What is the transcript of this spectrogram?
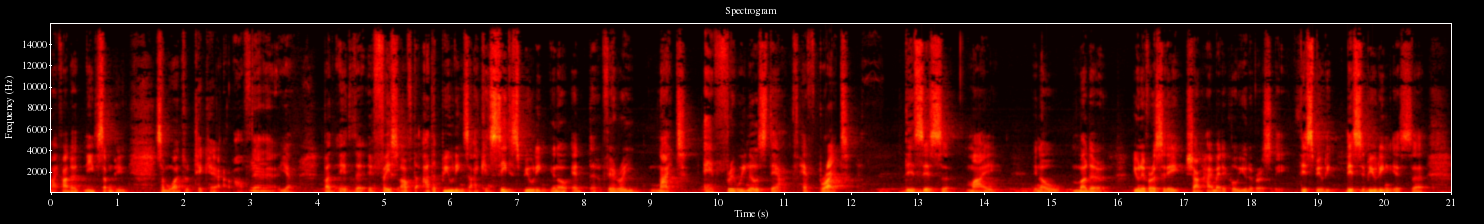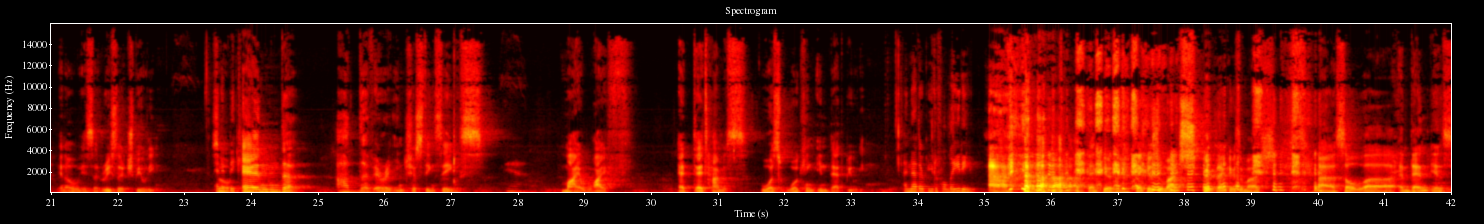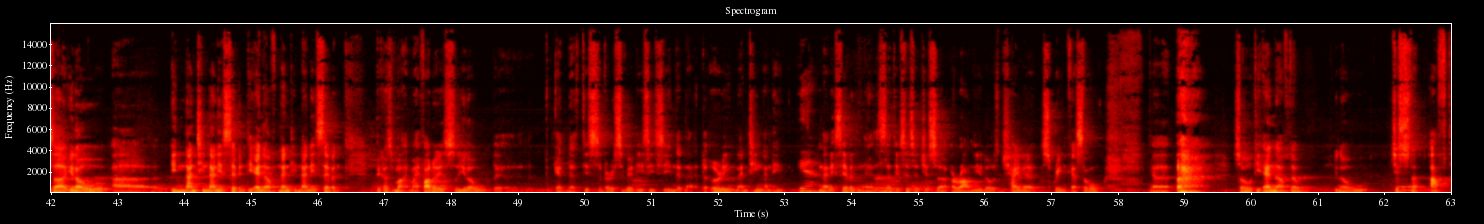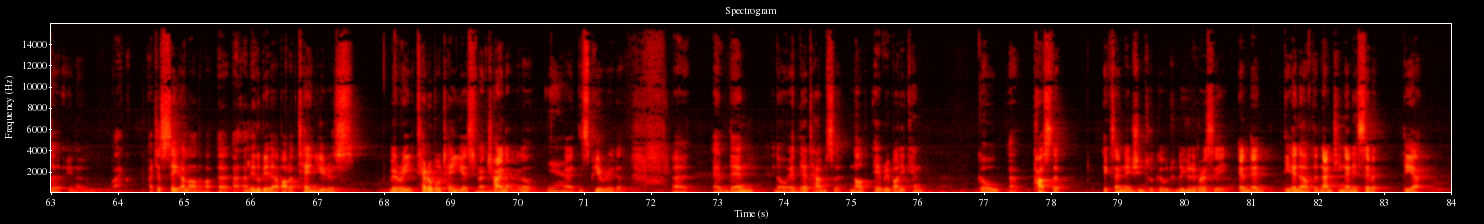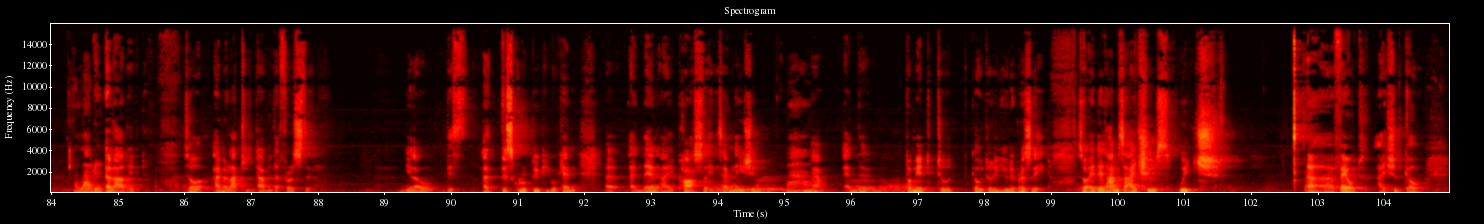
my father needs something, someone to take care of the yeah. But in the in face of the other buildings, I can see this building. You know, at the very night, every windows they have bright. This is uh, my, you know, mother university, Shanghai Medical University. This building, this building is, uh, you know, is a research building. And it became- and uh, other very interesting things. Yeah. My wife, at that time, was working in that building. Another beautiful lady. Thank you, thank you so much, thank you so much. Uh, so, uh, and then is uh, you know uh, in 1997, the end of 1997, because my, my father is you know uh, get that this very severe disease in the, the early 1997 Yeah. 97 and so this is just uh, around you know China Spring Festival. Uh, so the end of the you know just after you know I, I just say a lot about uh, a little bit about the 10 years very terrible 10 years from China you know Yeah. at this period uh, and then you know at that time not everybody can go uh, pass the examination to go to the university and then the end of the 1997 they are Allowed it. allowed it. So I'm lucky. I'm the first. You know this uh, this group of people can, uh, and then I passed the examination. Wow. And uh, permit to go to the university. So at that time, so I choose which uh, field I should go.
